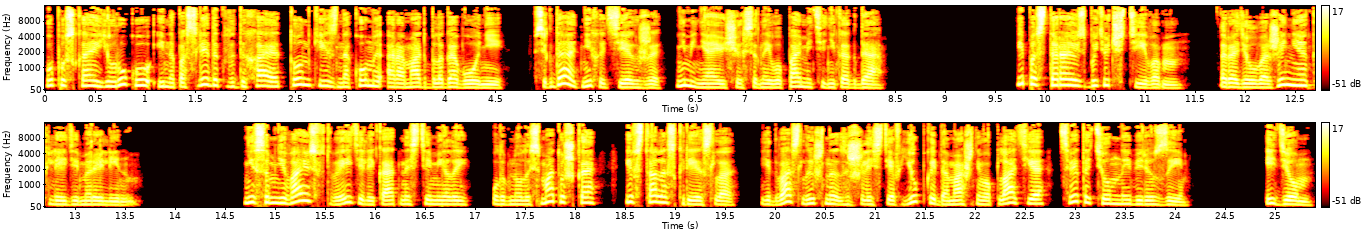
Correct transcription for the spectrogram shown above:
выпуская ее руку и напоследок вдыхая тонкий знакомый аромат благовоний, всегда одних и тех же, не меняющихся на его памяти никогда. И постараюсь быть учтивым ради уважения к леди Мэрилин. Не сомневаюсь в твоей деликатности, милый, улыбнулась матушка и встала с кресла, едва слышно зашелестев юбкой домашнего платья цвета темной бирюзы. Идем.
